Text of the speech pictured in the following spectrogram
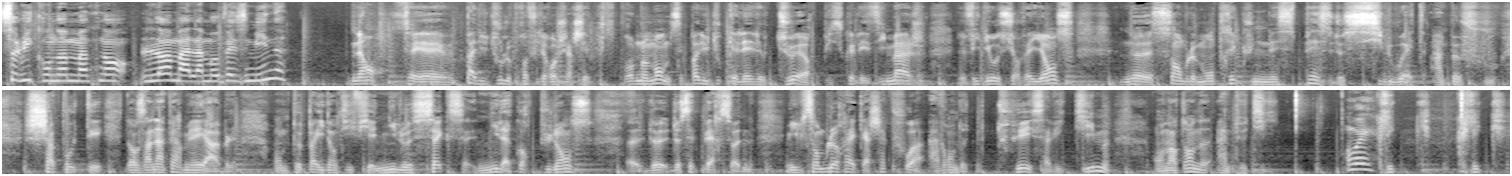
celui qu'on nomme maintenant l'homme à la mauvaise mine Non, c'est pas du tout le profil recherché. Pour le moment, on ne sait pas du tout quel est le tueur, puisque les images de vidéosurveillance ne semblent montrer qu'une espèce de silhouette un peu floue, chapeautée, dans un imperméable. On ne peut pas identifier ni le sexe, ni la corpulence euh, de, de cette personne. Mais il semblerait qu'à chaque fois, avant de tuer sa victime, on entende un petit Oui. clic, clic, clic.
